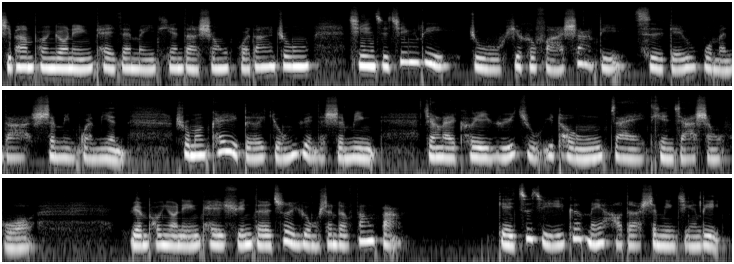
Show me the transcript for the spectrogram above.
期盼朋友您可以在每一天的生活当中，亲自经历主耶和华上帝赐给我们的生命冠冕，使我们可以得永远的生命。将来可以与主一同在天家生活。愿朋友您可以寻得这永生的方法，给自己一个美好的生命经历。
